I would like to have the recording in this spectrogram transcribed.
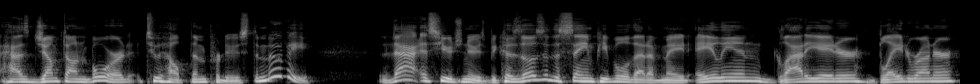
has jumped on board to help them produce the movie that is huge news because those are the same people that have made Alien, Gladiator, Blade Runner,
